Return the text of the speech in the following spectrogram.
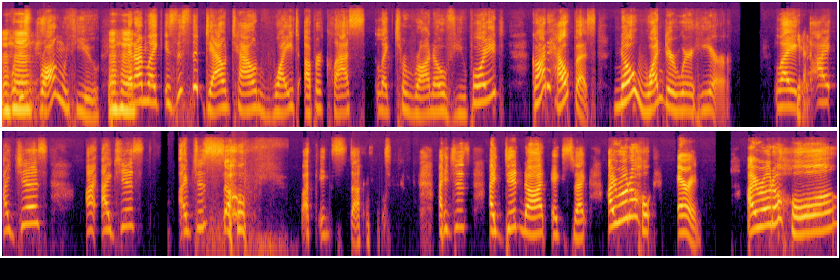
Mhm, What is wrong with you? mhm. And I'm like, is this the downtown white upper class, like Toronto viewpoint? God help us. No wonder we're here. Like, Yeah. I, I just, I, I just, I'm just so fucking stunned. I just, I did not expect. I wrote a whole, Aaron, I wrote a whole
